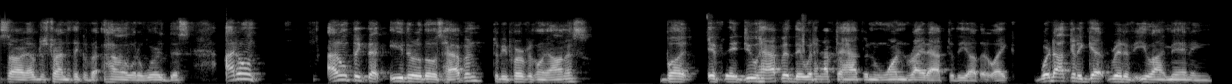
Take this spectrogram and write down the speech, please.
sorry, I'm just trying to think about how I would worded this. I don't, I don't think that either of those happen. To be perfectly honest, but if they do happen, they would have to happen one right after the other. Like we're not going to get rid of Eli Manning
